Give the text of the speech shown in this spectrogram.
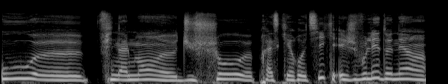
ou euh, finalement euh, du show euh, presque érotique. Et je voulais donner un,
